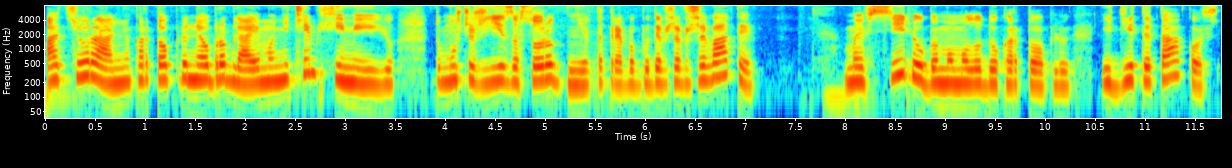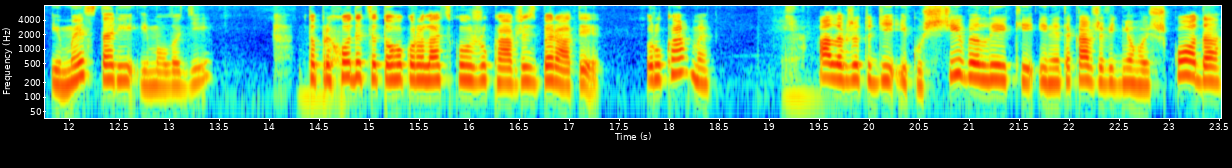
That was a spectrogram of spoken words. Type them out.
А цю ранню картоплю не обробляємо нічим хімією, тому що ж її за 40 днів та треба буде вже вживати. Ми всі любимо молоду картоплю, і діти також, і ми старі, і молоді. То приходиться того королацького жука вже збирати руками. Але вже тоді і кущі великі, і не така вже від нього й шкода.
